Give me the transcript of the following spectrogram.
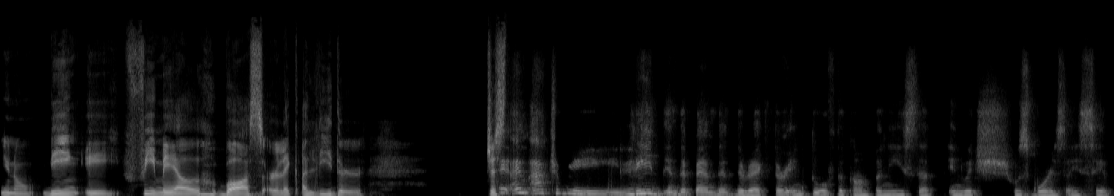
you know being a female boss or like a leader. I, just I'm actually lead independent director in two of the companies that in which whose boards I sit.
